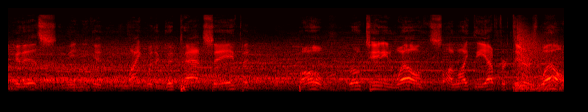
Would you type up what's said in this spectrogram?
Look at this. I mean, you get Mike with a good pad save, but boom, rotating well. I like the effort there as well.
